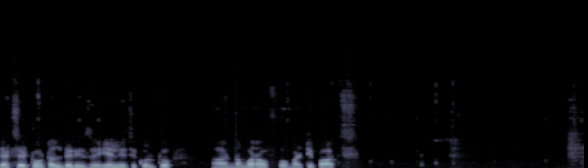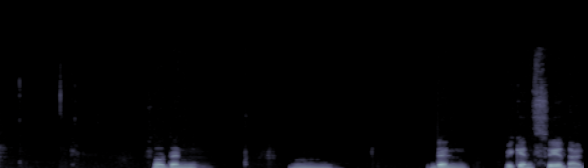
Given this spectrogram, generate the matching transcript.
let's say total there is a L is equal to uh, number of multipaths so then um, then we can say that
